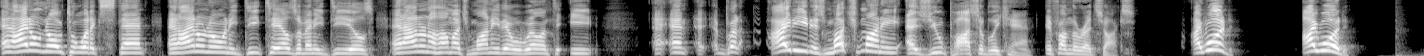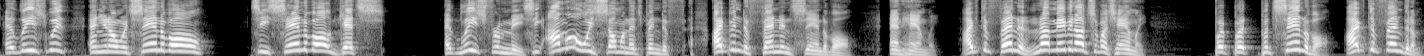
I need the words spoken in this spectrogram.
And I don't know to what extent, and I don't know any details of any deals, and I don't know how much money they were willing to eat. And, and but I'd eat as much money as you possibly can if I'm the Red Sox. I would. I would. At least with and you know with Sandoval, see Sandoval gets at least from me. See, I'm always someone that's been def- I've been defending Sandoval and Hanley. I've defended him. Not maybe not so much Hanley. But but but Sandoval, I've defended him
